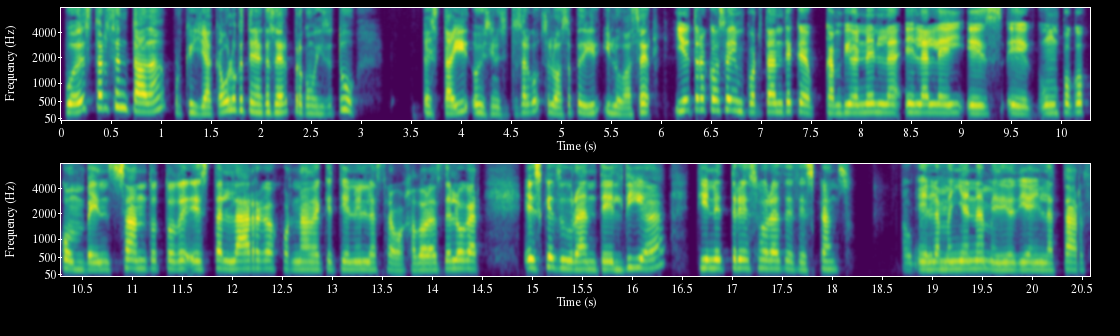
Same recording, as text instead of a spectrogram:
Puede estar sentada porque ya acabó lo que tenía que hacer, pero como dijiste tú, está ahí, oye, si necesitas algo, se lo vas a pedir y lo va a hacer. Y otra cosa importante que cambió en la, en la ley es eh, un poco compensando toda esta larga jornada que tienen las trabajadoras del hogar, es que durante el día tiene tres horas de descanso. En la mañana, mediodía y en la tarde.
